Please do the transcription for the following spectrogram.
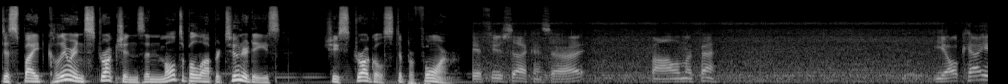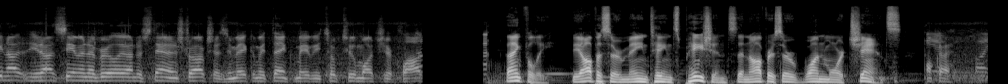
Despite clear instructions and multiple opportunities, she struggles to perform. A few seconds, all right? Follow my pen. You okay? You're not, you're not seeming to really understand instructions. You're making me think maybe you took too much of your closet. Thankfully, the officer maintains patience and offers her one more chance. Okay. Yeah.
